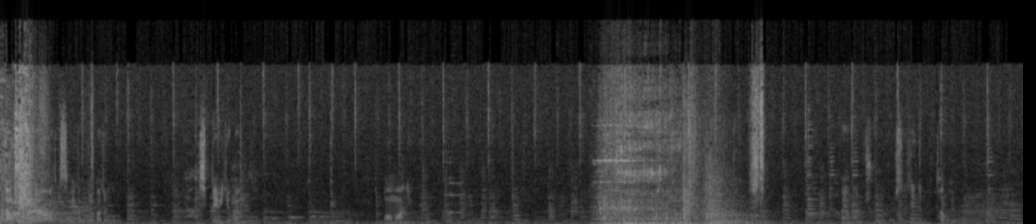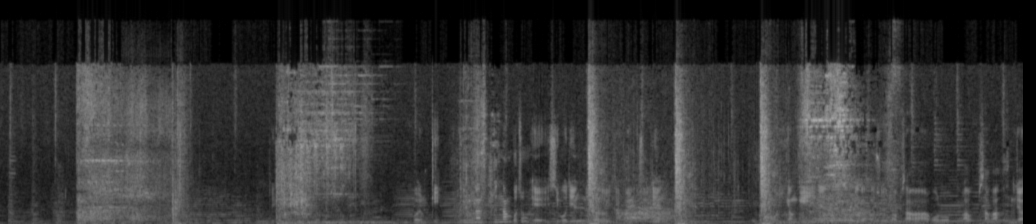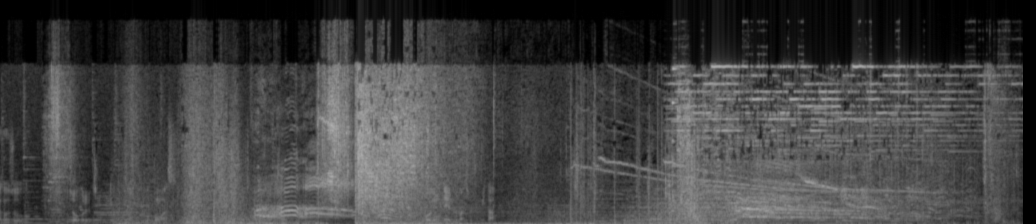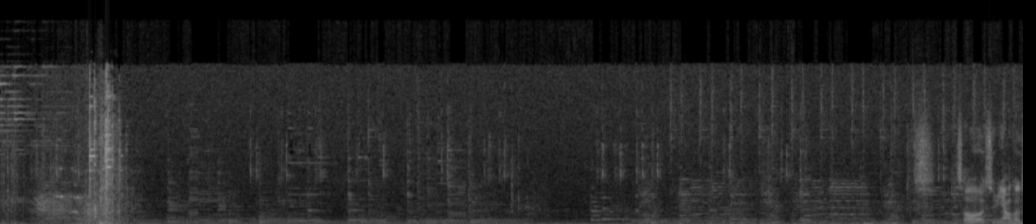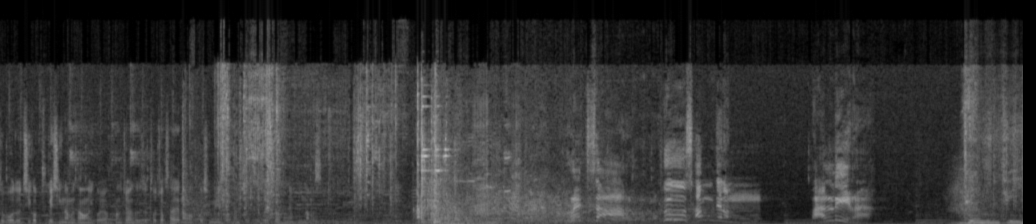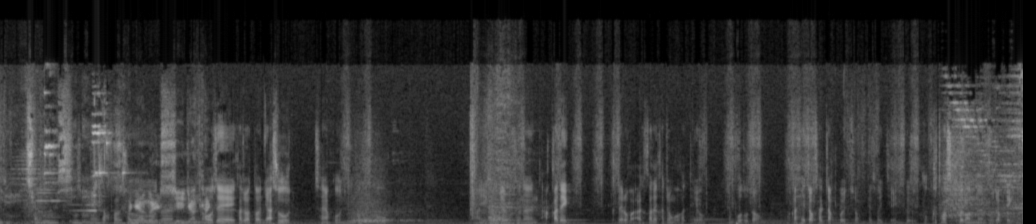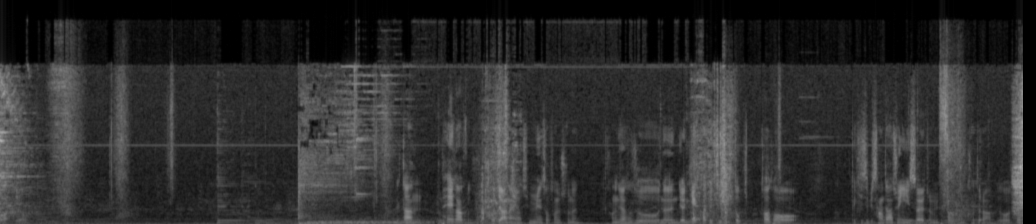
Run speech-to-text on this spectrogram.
가장 좋은 결과가 됐습니다 결과적으로. 야 10데미지 화용구. 어마어마하네요 못하고요 또 이게 이런 게 끝난 끝난 거죠? 예, 15딜 저도 이제 화용수 딜. 어, 이 경기는 리더 선수 마법사가로 마법사가 강재환 선수 부적을 잡기 때문에 퍼포먼스 잘. 어, 1대1로 맞춰 그래서 지금 양 선수 모두 직업 두 개씩 남은 상황이고요. 강재환 선수 도적 사제 남았고 신민석 선수 구슬쇼 사냥꾼 남았습니다. 렉살 그 상대는 발리라 등 뒤를 조심해. 사냥을 선수는 시작할- 어제 가져왔던 야수 사냥꾼 이거고 아이 강재환 선수는 아까 덱 그대로 가- 아까 덱 가져온 것 같아요. 템포 도적. 아까 해적 살짝 보였죠? 그래서 이제 그 후크 터스크 넣는 도적 덱인 것 같아요. 일단 패가 나쁘지 않아요 신민석 선수는 강재환 선수는 연계 카드 기습도 붙어서 근데 기습이 상대 하수인이 있어야 좀 효과를 보는 카드라 이거 좀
